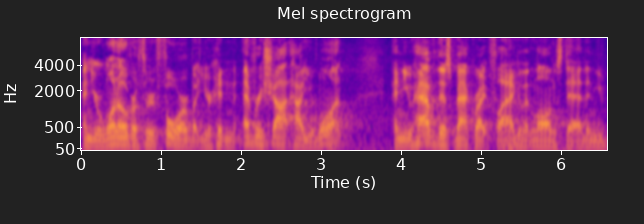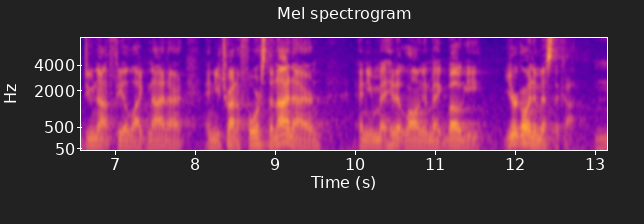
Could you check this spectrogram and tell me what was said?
and you're one over through four, but you're hitting every shot how you want, and you have this back right flag that long's dead, and you do not feel like nine iron, and you try to force the nine iron, and you hit it long and make bogey, you're going to miss the cut. Hmm.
